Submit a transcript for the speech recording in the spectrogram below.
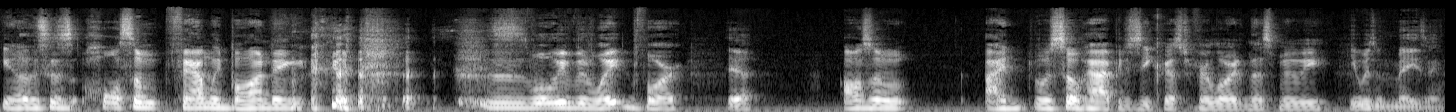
You know, this is wholesome family bonding. this is what we've been waiting for. yeah. Also, I was so happy to see Christopher Lloyd in this movie. He was amazing.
